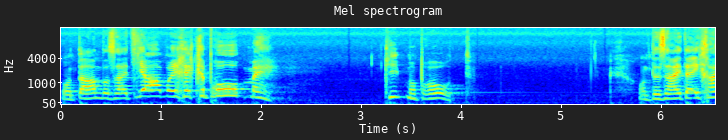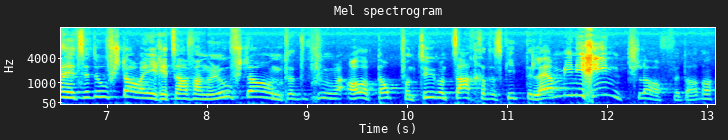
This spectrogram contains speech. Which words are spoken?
Und der andere sagt, ja, aber ich habe kein Brot mehr. Gib mir Brot. Und dann sagt er, ich kann jetzt nicht aufstehen, wenn ich jetzt anfange aufstehen und aller Topf und Zeug und Sachen, das gibt, dann lernen meine Kinder schlafen, oder?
